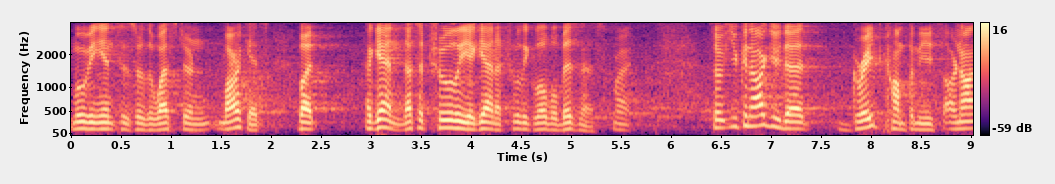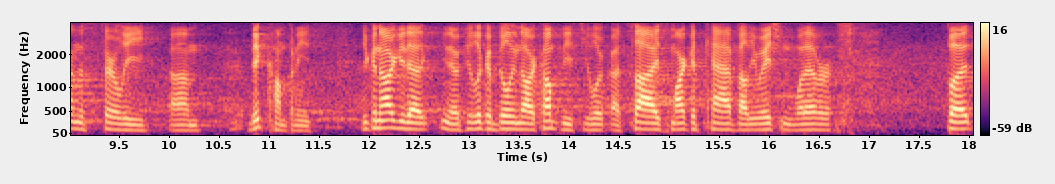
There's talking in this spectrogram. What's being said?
moving into sort of the Western markets. But again, that's a truly, again, a truly global business. Right. So you can argue that great companies are not necessarily um, big companies. You can argue that you know if you look at billion-dollar companies, you look at size, market cap, valuation, whatever. But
